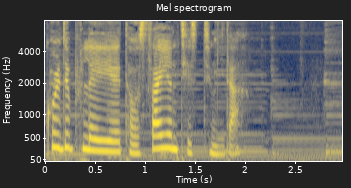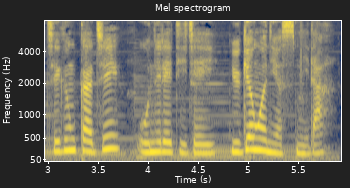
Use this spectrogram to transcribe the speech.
콜드플레이의 더 사이언티스트입니다. 지금까지 오늘의 DJ 유경원이었습니다.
